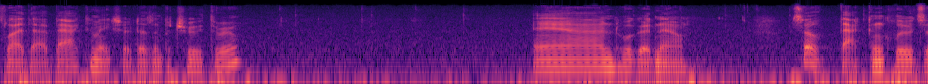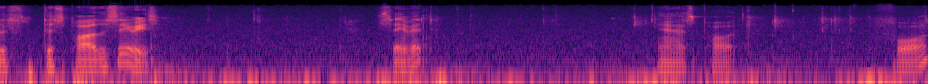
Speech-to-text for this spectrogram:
Slide that back to make sure it doesn't protrude through. And we're good now. So that concludes this, this part of the series. Save it as part 4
